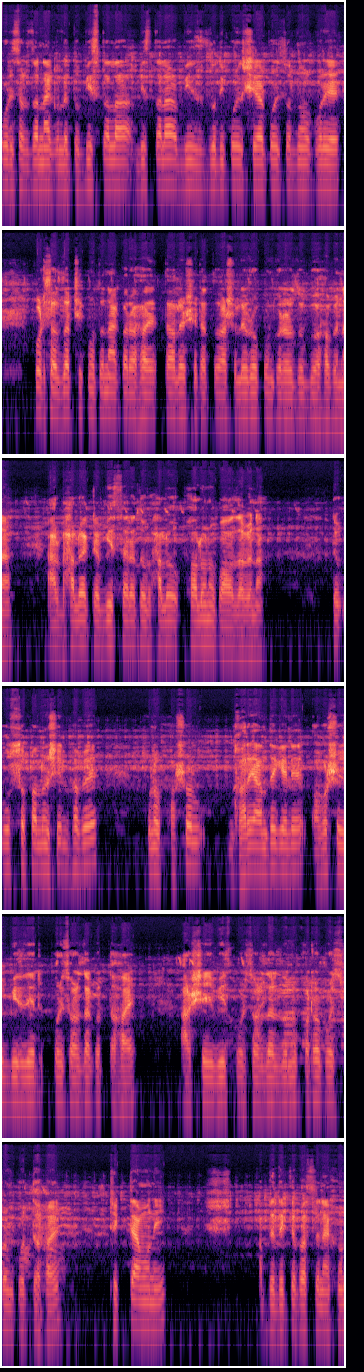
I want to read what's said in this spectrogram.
পরিচর্যা না করলে তো বীজতলা বীজতলা বীজ যদি পরিষ্কার পরিচ্ছন্ন করে পরিচর্যা ঠিকমতো না করা হয়, তাহলে সেটা তো আসলে রোপণ করার যোগ্য হবে না। আর ভালো একটা বীজ ছাড়া তো ভালো ফলনও পাওয়া যাবে না। তো উচ্চ ফলনশীলভাবে কোনো ফসল ঘরে আনতে গেলে অবশ্যই বীজের পরিচর্যা করতে হয়। আর সেই বীজ পরিচর্যার জন্য কঠোর পরিশ্রম করতে হয়। ঠিক তেমনই আপনি দেখতে পাচ্ছেন এখন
